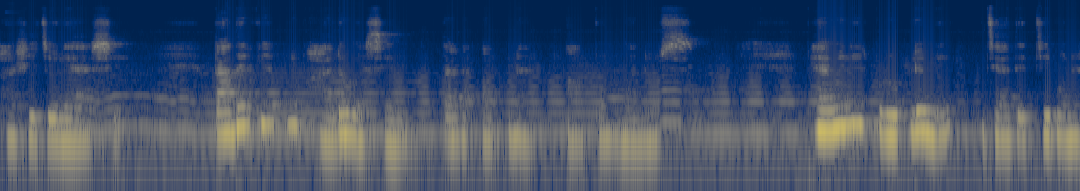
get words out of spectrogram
হাসি চলে আসে। তাদেরকে আপনি ভালোবাসেন, তারা আপনার আপন মানুষ। ফ্যামিলির প্রবলেমে যাদের জীবনে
